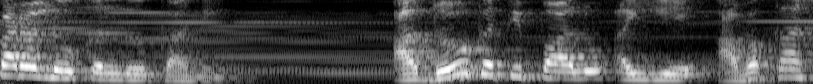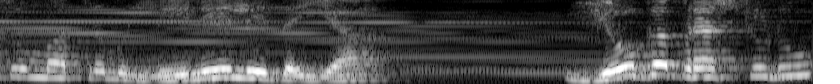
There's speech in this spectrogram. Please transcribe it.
పరలోకంలో కానీ అధోగతి పాలు అయ్యే అవకాశం మాత్రము లేనే లేదయ్యా. యోగభ్రష్టుడు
